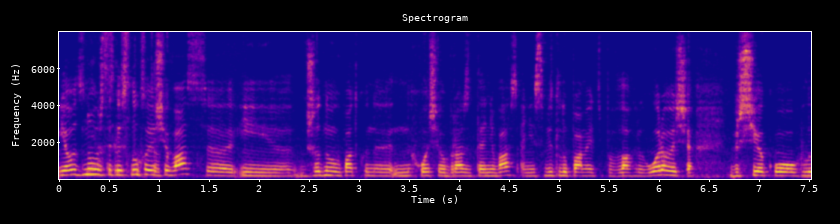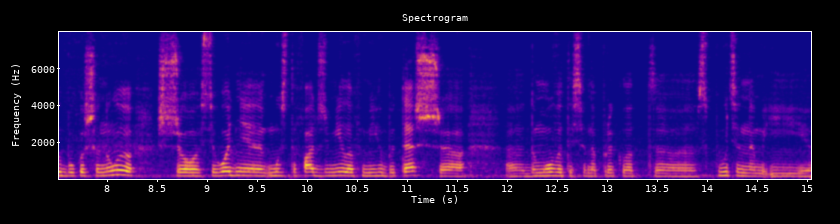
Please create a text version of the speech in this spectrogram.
Я от знову ж таки слухаючи вас, е, і в жодному випадку не, не хочу образити ані вас, ані світлу пам'ять Павла Григоровича, вірші якого глибоко шаную. Що сьогодні Мустафа Джемілов міг би теж е, е, домовитися, наприклад, з Путіним і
